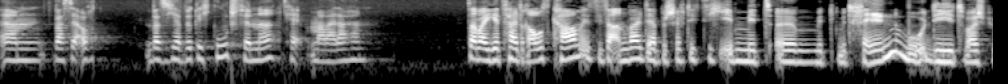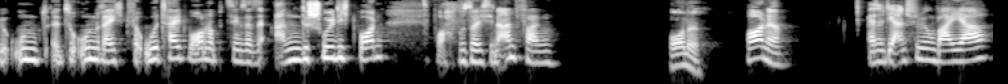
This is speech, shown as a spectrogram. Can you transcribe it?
ähm, was ja auch, was ich ja wirklich gut finde. Okay, mal weiterhören. Was aber jetzt halt rauskam, ist dieser Anwalt, der beschäftigt sich eben mit, ähm, mit, mit Fällen, wo die zum Beispiel un, äh, zu Unrecht verurteilt worden oder beziehungsweise angeschuldigt worden. Boah, wo soll ich denn anfangen? Vorne. Vorne. Also die Anspielung war ja,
